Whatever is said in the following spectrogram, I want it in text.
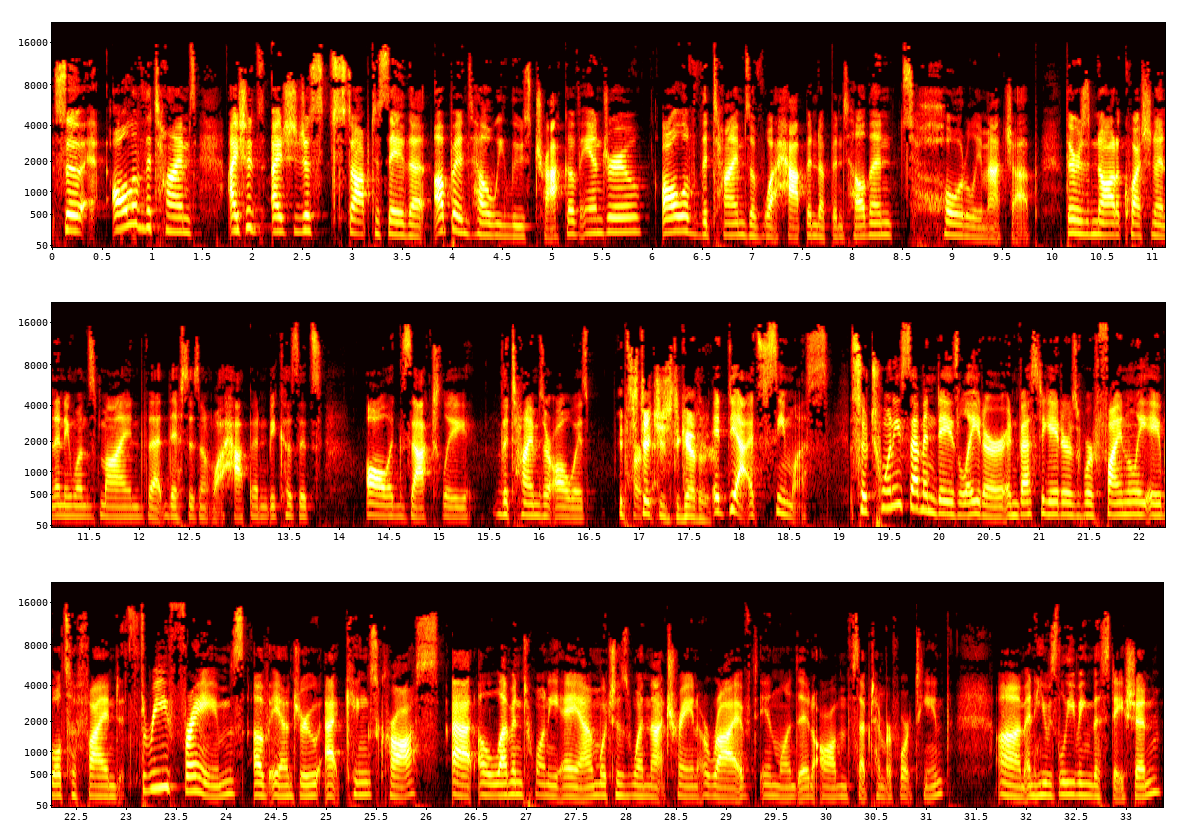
So all of the times I should I should just stop to say that up until we lose track of Andrew, all of the times of what happened up until then totally match up. There's not a question in anyone's mind that this isn't what happened because it's all exactly the times are always It perfect. stitches together. It yeah, it's seamless. So 27 days later, investigators were finally able to find three frames of Andrew at King's Cross at 11:20 a.m., which is when that train arrived in London on September 14th, um, and he was leaving the station.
